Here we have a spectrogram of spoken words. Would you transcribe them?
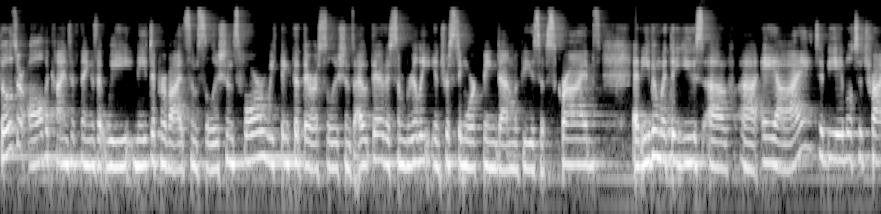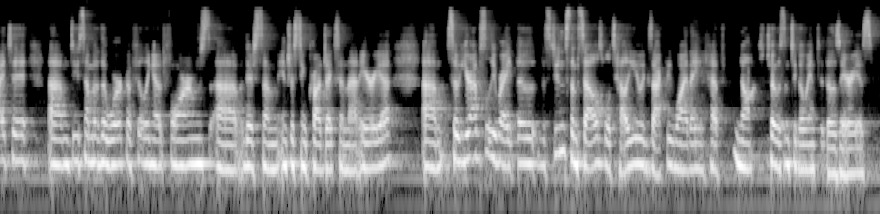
those are all the kinds of things that we need to provide some solutions for. We think that there are solutions out there. There's some really interesting work being done with the use of scribes, and even with the use of uh, AI to be able to try to um, do some of the work of filling out forms. Uh, there's some interesting projects in that area. Um, so you're absolutely right. Though the students themselves will tell you exactly why they have not chosen to go into those areas.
